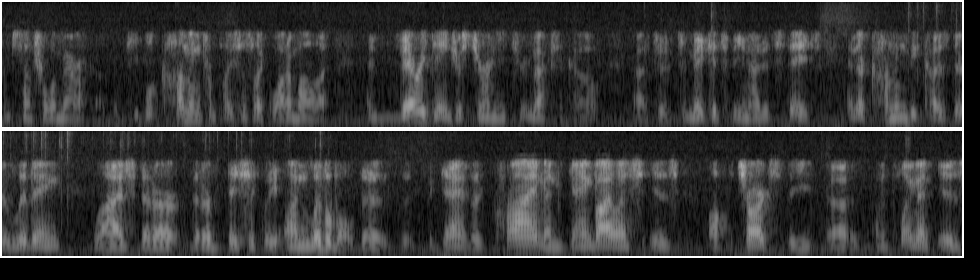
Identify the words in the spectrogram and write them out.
from Central America. The people coming from places like Guatemala a very dangerous journey through Mexico uh, to, to make it to the United States. And they're coming because they're living lives that are that are basically unlivable. The the, the, gang, the crime and gang violence is off the charts. The uh, unemployment is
